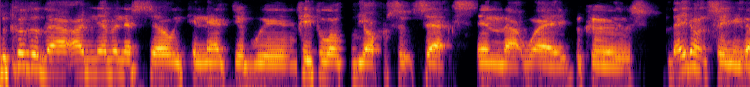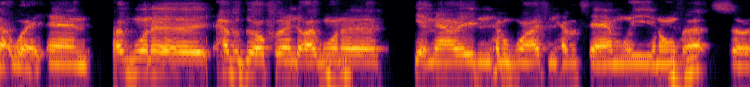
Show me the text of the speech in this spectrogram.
Because of that, I've never necessarily connected with people of the opposite sex in that way because they don't see me that way. And I want to have a girlfriend. I want to. Get married and have a wife and have a family and all mm-hmm. that. So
